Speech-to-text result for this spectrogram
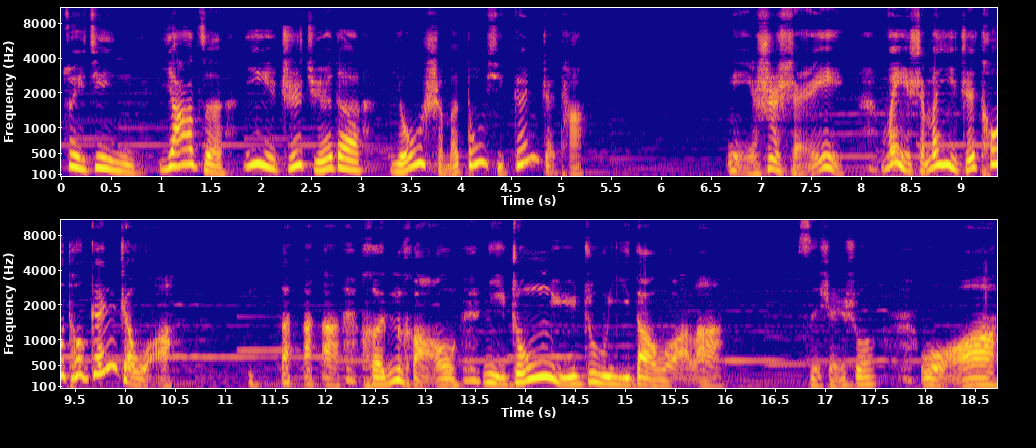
最近鸭子一直觉得有什么东西跟着它。你是谁？为什么一直偷偷跟着我？哈哈哈，很好，你终于注意到我了。死神说：“我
